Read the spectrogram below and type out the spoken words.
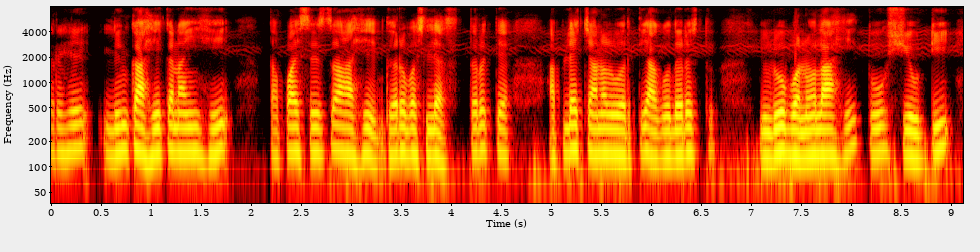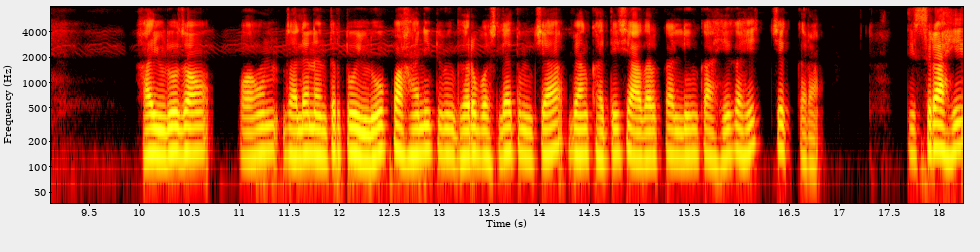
तर हे लिंक आहे का नाही हे तपासायचं आहे. घर बसल्यास तर त्या आपल्या चॅनलवरती अगोदरच व्हिडिओ बनवला आहे. तो शेवटी हा व्हिडिओ जाऊन पाहून झाल्यानंतर तो व्हिडिओ पहा आणि तुम्ही घर बसल्या तुमच्या बँक खात्याशी आधार कार्ड लिंक आहे का हे चेक करा. तिसरं आहे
